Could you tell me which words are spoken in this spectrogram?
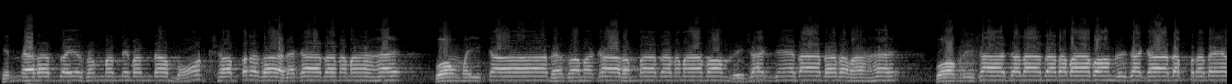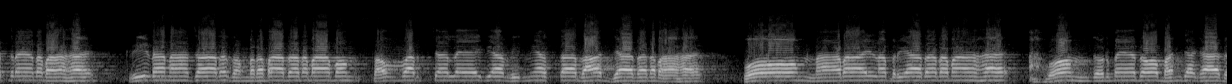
किन्नरद्वय सम्बन्धिबन्ध मोक्षप्रधारकार नमः ॐ वैकारसमकारं पाद नमावां ऋषज्ञेदाद नमः ॐ ऋषाचलाद नमावां ऋषकारप्रभेत्रे नमः क्रीडनाचारसम्भ्रपाद नमावां संवर्चलेव्यभिन्यस्तराज्याद नमः ॐ नारायणप्रियाद नमः ॐ दुर्मेदो भञ्जकाद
